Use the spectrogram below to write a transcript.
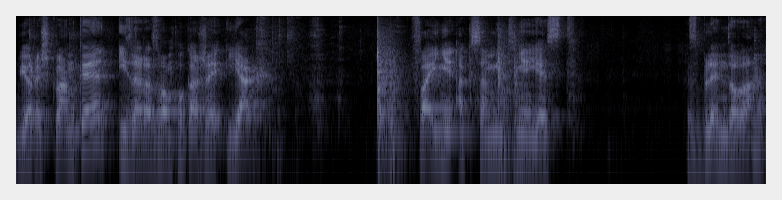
Biorę szklankę i zaraz Wam pokażę, jak fajnie aksamitnie jest zblendowane.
